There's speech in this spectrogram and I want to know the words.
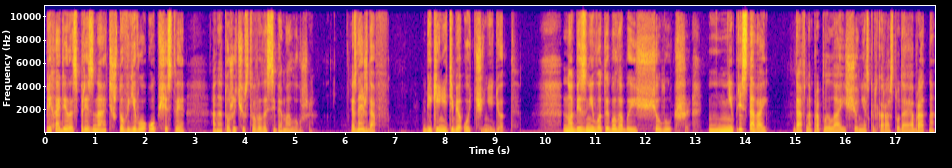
приходилось признать, что в его обществе она тоже чувствовала себя моложе. «Знаешь, Даф, бикини тебе очень идет. Но без него ты была бы еще лучше. Не приставай». Дафна проплыла еще несколько раз туда и обратно,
